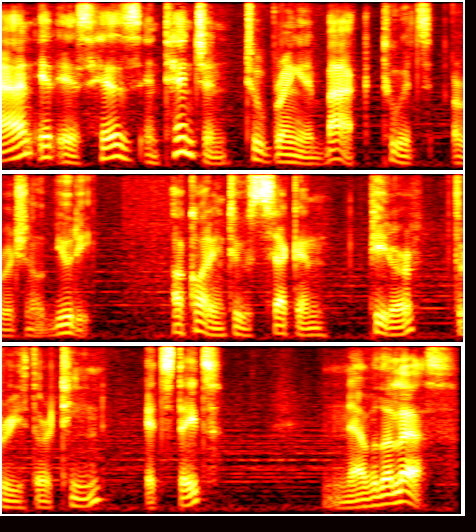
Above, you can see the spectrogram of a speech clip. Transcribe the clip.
and it is his intention to bring it back to its original beauty. According to 2 Peter 3:13, it states, "Nevertheless,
